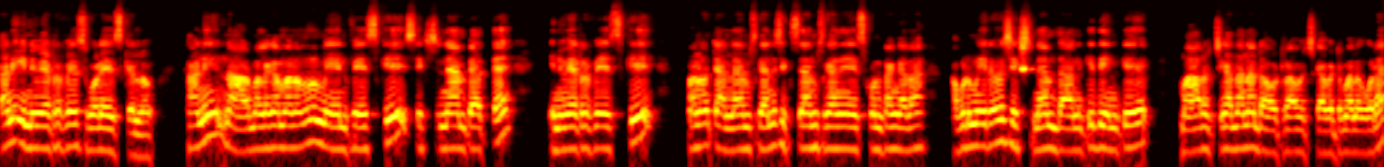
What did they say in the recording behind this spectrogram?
కానీ ఇన్వర్టర్ ఫేస్ కూడా వేసుకెళ్ళాం. కానీ నార్మల్గా మనము మెయిన్ ఫేస్కి సిక్స్టీన్ యాంప్ వేస్తే ఇన్వర్టర్ ఫేస్కి మనం టెన్ యాంప్స్ కానీ సిక్స్ యాంప్స్ కానీ వేసుకుంటాం కదా. అప్పుడు మీరు సిక్స్టీన్ యాంప్ దానికి దీనికి మారొచ్చు కదా అన్న డౌట్ రావచ్చు కాబట్టి మనం కూడా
